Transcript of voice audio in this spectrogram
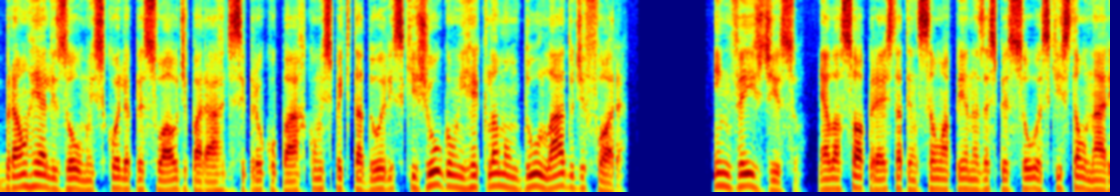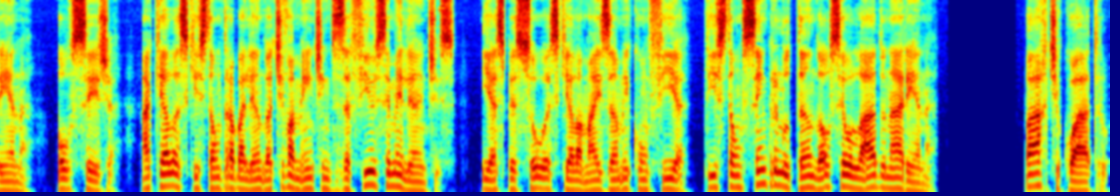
Brown realizou uma escolha pessoal de parar de se preocupar com espectadores que julgam e reclamam do lado de fora. Em vez disso, ela só presta atenção apenas às pessoas que estão na arena, ou seja, aquelas que estão trabalhando ativamente em desafios semelhantes, e as pessoas que ela mais ama e confia, que estão sempre lutando ao seu lado na arena. Parte 4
